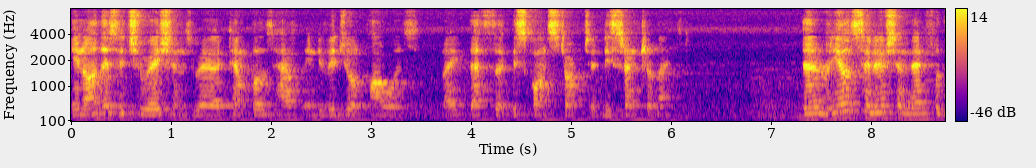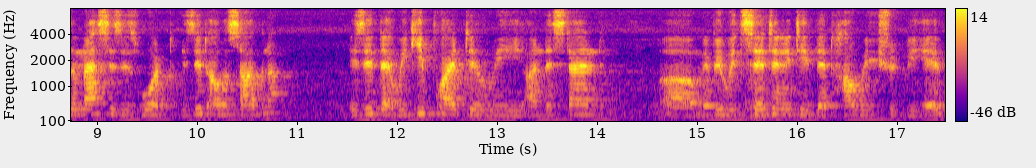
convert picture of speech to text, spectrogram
in other situations where temples have individual powers, right, that's the ISKCON structure, decentralized. The real solution then for the masses is what? Is it our sadhana? Is it that we keep quiet till we understand, uh, maybe with certainty, that how we should behave?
